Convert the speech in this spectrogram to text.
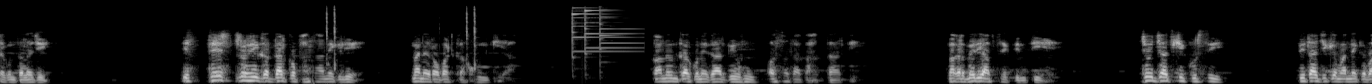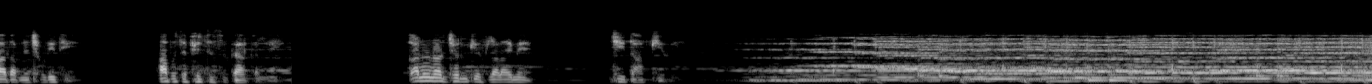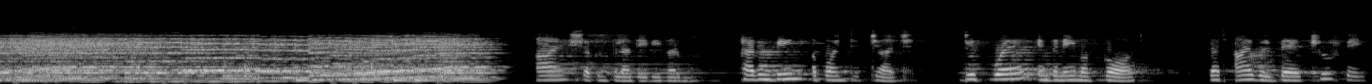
शकुंतला जी, इस देशद्रोही गद्दार को फंसाने के लिए मैंने रॉबर्ट का खून किया। कानून का गुनेगार भी हूँ और सजा का हकदार भी। मगर मेरी आपसे एक विनती है, जो जज की कुर्सी पिताजी के मरने के बाद आपने छोड़ी थी, आप उसे फिर से स्वीकार कर लें। कानून और जुर्म की इस लड़ाई में जीत आपकी हुई। I, Shakuntala Devi Verma, having been appointed judge, do swear in the name of God that I will bear true faith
